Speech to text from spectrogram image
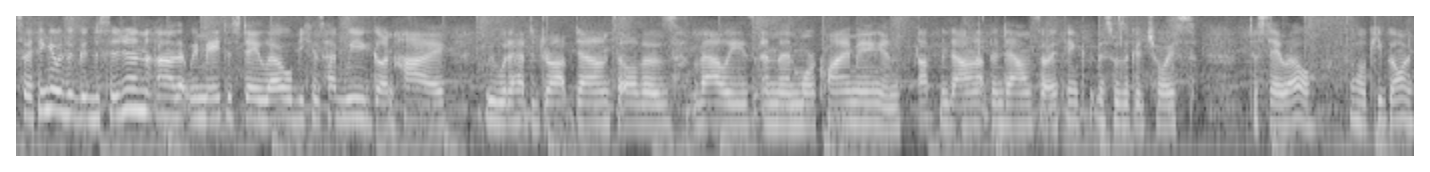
So I think it was a good decision uh, that we made to stay low, because had we gone high, we would have had to drop down to all those valleys and then more climbing and up and down, up and down. So I think this was a good choice to stay low. So we'll keep going.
